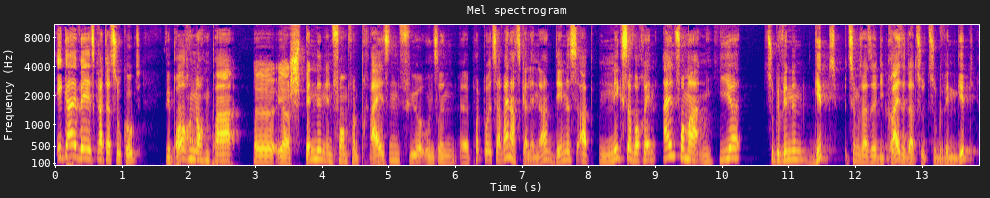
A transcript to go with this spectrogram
egal wer jetzt gerade dazu guckt, wir brauchen noch ein paar äh, ja, Spenden in Form von Preisen für unseren äh, Pottbolzer Weihnachtskalender, den es ab nächster Woche in allen Formaten hier zu gewinnen gibt, beziehungsweise die Preise dazu zu gewinnen gibt.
